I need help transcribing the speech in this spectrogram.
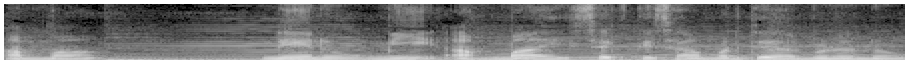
అమ్మా నేను మీ అమ్మాయి శక్తి సామర్థ్యములను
